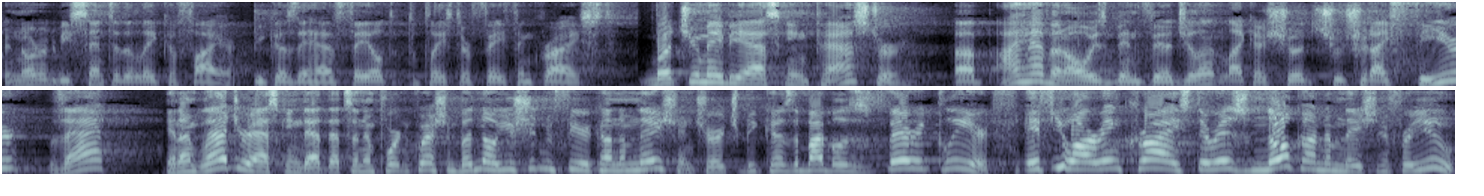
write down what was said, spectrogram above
in order to be sent to the lake of fire because they have failed to place their faith in Christ. But you may be asking, Pastor, uh, I haven't always been vigilant like I should. Should, should I fear that? And I'm glad you're asking that. That's an important question. But no, you shouldn't fear condemnation, church, because the Bible is very clear. If you are in Christ, there is no condemnation for you.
